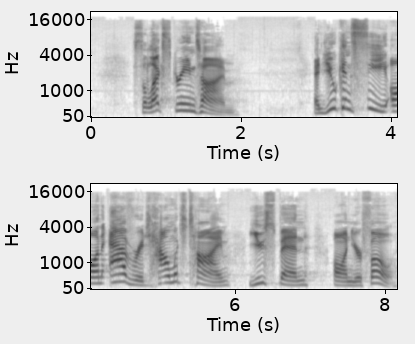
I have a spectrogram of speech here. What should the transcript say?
Select screen time. And you can see on average how much time you spend on your phone.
